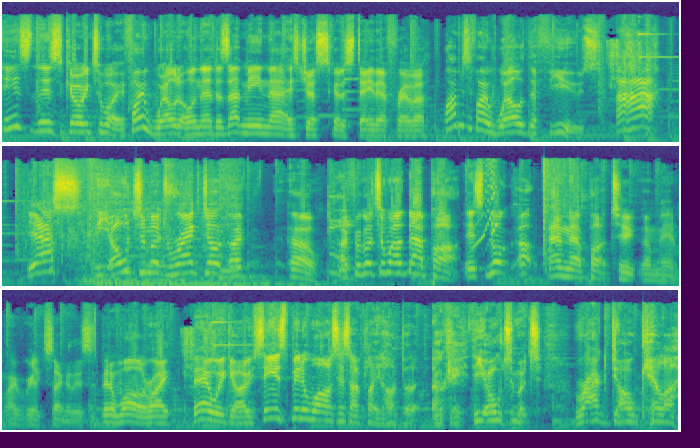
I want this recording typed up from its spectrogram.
is this going to work? If I weld it on there, does that mean that it's just going to stay there forever? What happens if I weld the fuse? Aha! Yes! The ultimate ragdoll... I've Oh, I forgot to weld that part. It's not oh, and that part too. Oh man, I really suck at this. It's been a while, right? There we go. See, it's been a while since I played Hard Bullet. Okay, the ultimate ragdoll killer.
